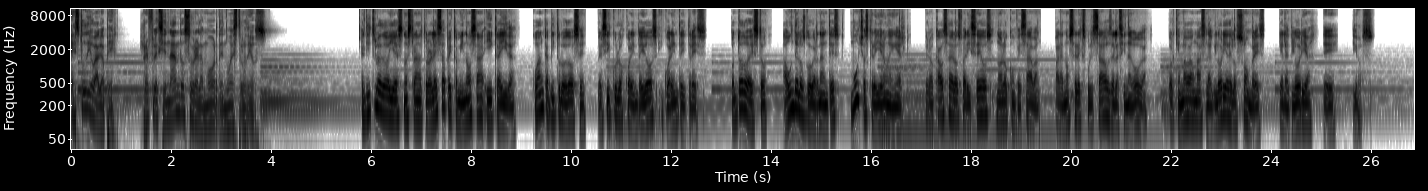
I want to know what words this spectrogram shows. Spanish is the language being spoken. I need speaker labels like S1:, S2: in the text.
S1: Estudio Agape, reflexionando sobre el amor de nuestro Dios.
S2: El título de hoy es Nuestra naturaleza pecaminosa y caída. Juan capítulo 12, versículos 42 y 43. Con todo esto, aún de los gobernantes, muchos creyeron en él, pero a causa de los fariseos no lo confesaban, para no ser expulsados de la sinagoga, porque amaban más la gloria de los hombres que la gloria de Dios.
